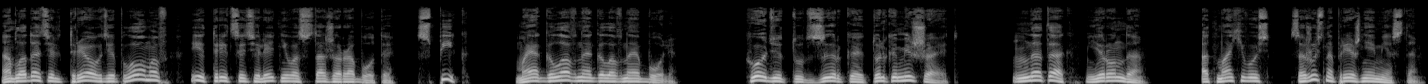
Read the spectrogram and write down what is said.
обладатель трех дипломов и тридцатилетнего стажа работы, Спик — моя главная головная боль. Ходит тут, зыркает, только мешает. Да так, ерунда. Отмахиваюсь, сажусь на прежнее место.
